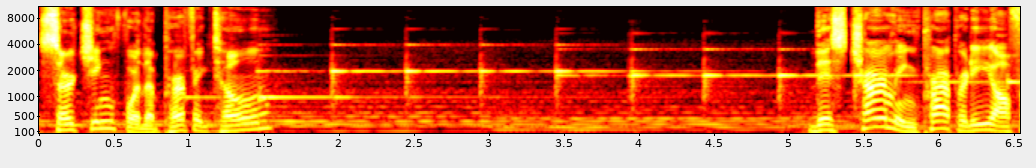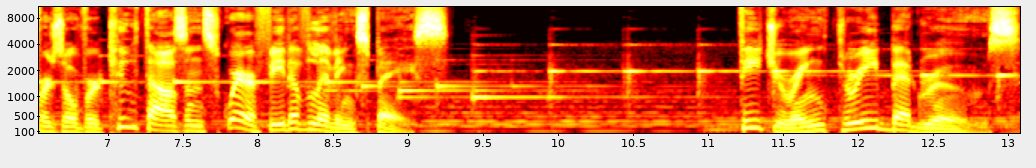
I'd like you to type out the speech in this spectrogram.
Searching for the perfect home? This charming property offers over 2,000 square feet of living space. Featuring three bedrooms.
